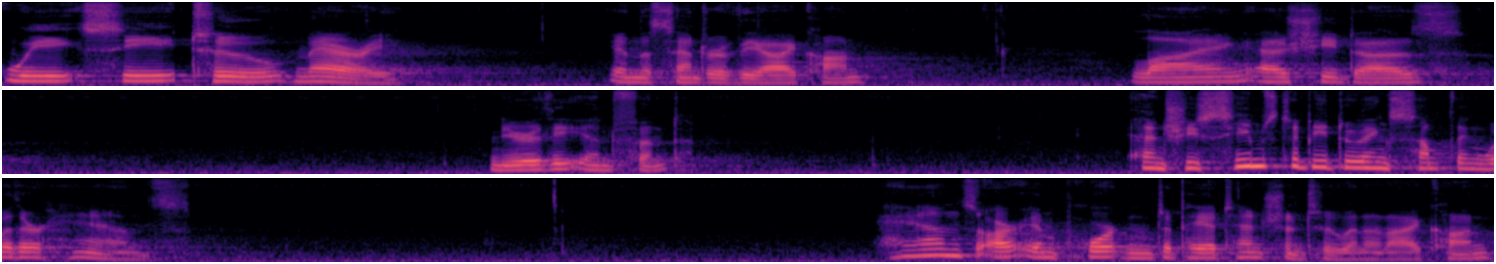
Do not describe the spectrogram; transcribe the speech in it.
We see too Mary in the center of the icon, lying as she does near the infant. And she seems to be doing something with her hands. Hands are important to pay attention to in an icon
